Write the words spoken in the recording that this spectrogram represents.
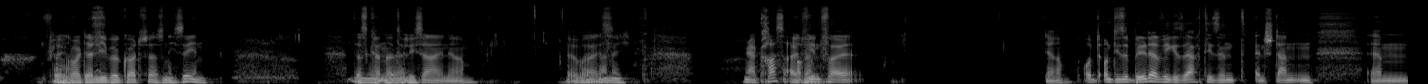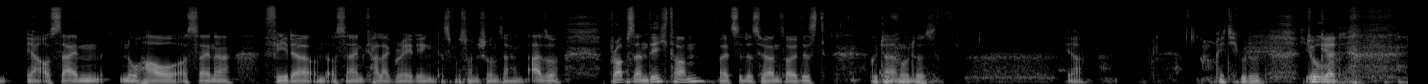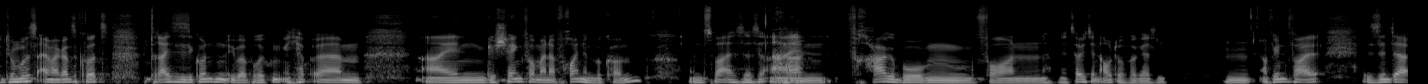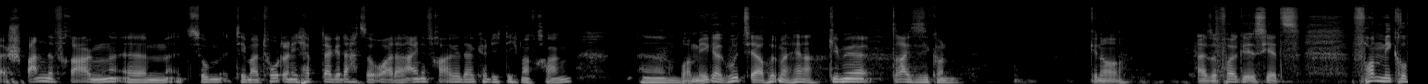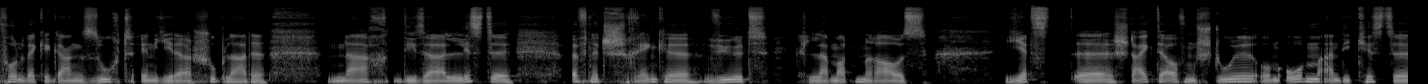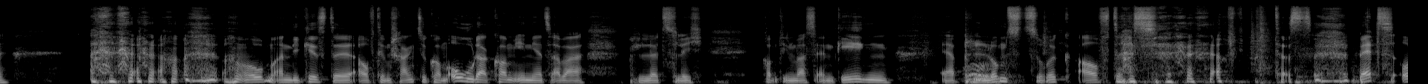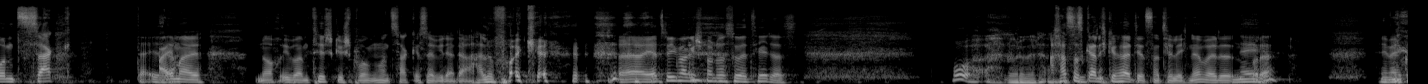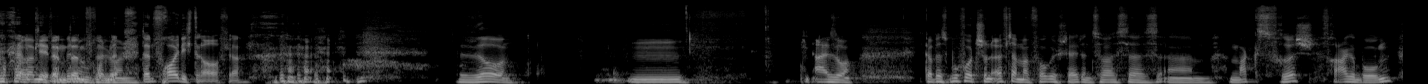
Vielleicht wollte der liebe Gott das nicht sehen. Das kann natürlich sein, ja. Wer weiß. Ja, ja, krass, Alter. Auf jeden Fall. Ja, und, und diese Bilder, wie gesagt, die sind entstanden ähm, ja aus seinem Know-how, aus seiner Feder und aus seinem Color Grading, das muss man schon sagen. Also Props an dich, Tom, falls du das hören solltest. Gute ähm, Fotos. Ja. Richtig gut. Du, Gerd, du musst einmal ganz kurz 30 Sekunden überbrücken. Ich habe ähm, ein Geschenk von meiner Freundin bekommen. Und zwar ist es ein Fragebogen von, jetzt habe ich den Auto vergessen. Hm, auf jeden Fall sind da spannende Fragen ähm, zum Thema Tod. Und ich habe da gedacht, so, oh, da eine Frage, da könnte ich dich mal fragen. Ähm, Boah, mega gut. Ja, hol mal her. Gib mir 30 Sekunden. Genau. Also Folge ist jetzt vom Mikrofon weggegangen, sucht in jeder Schublade nach dieser Liste, öffnet Schränke, wühlt Klamotten raus. Jetzt äh, steigt er auf den Stuhl, um oben an die Kiste um oben an die Kiste auf dem Schrank zu kommen. Oh, da kommt ihm jetzt aber plötzlich kommt ihm was entgegen. Er plumpst zurück auf das, auf das Bett und zack, da ist einmal er. noch über den Tisch gesprungen und zack ist er wieder da. Hallo Volke. Äh, jetzt bin ich mal gespannt, was du erzählt hast. Oh, Gott, oh Gott. Ach, hast du es gar nicht gehört jetzt natürlich, ne? Weil du, nee. oder? Nee, meine Kopfhörer okay, dann, dann, verloren. dann freu dich drauf, ja. so. Hm. Also, ich glaube, das Buch wurde schon öfter mal vorgestellt und zwar ist das ähm, Max Frisch, Fragebogen.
